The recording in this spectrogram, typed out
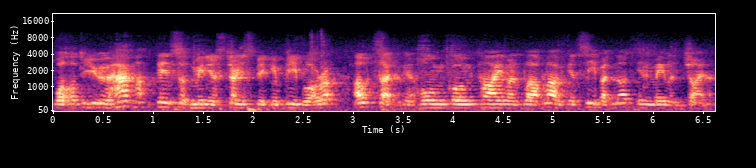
Well, you have tens of millions Chinese-speaking people outside Hong Kong, Taiwan, blah, blah, you can see, but not in mainland China.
